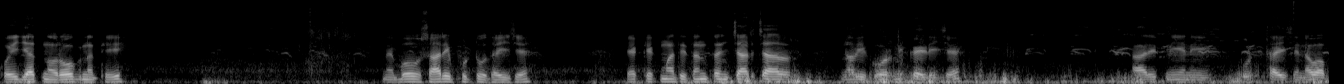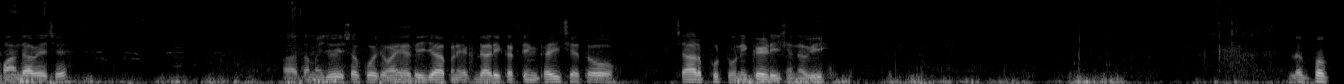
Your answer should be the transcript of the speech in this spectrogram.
કોઈ જાતનો રોગ નથી ને બહુ સારી ફૂટું થઈ છે. એક એકમાંથી ત્રણ ત્રણ ચાર ચાર નવી કોર નીકળી છે. આ રીતની એની ફૂટ થાય છે, નવા પાંદ આવે છે. હા તમે જોઈ શકો છો, અહીંયાથી જે આપણે એક ડાળી કટિંગ થઈ છે, તો ચાર ફૂટું નીકળી છે નવી. લગભગ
